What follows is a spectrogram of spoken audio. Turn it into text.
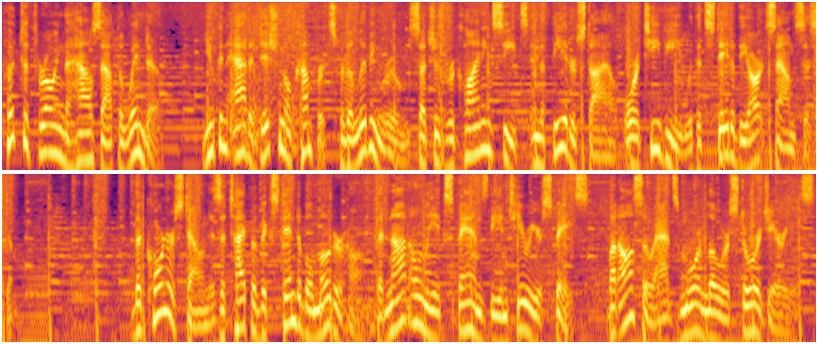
Put to throwing the house out the window, you can add additional comforts for the living room such as reclining seats in the theater style or a TV with its state-of-the-art sound system. The Cornerstone is a type of extendable motorhome that not only expands the interior space, but also adds more lower storage areas.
